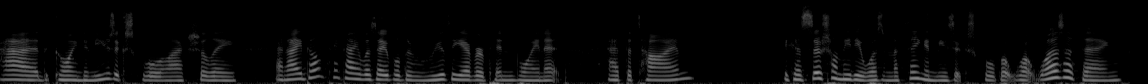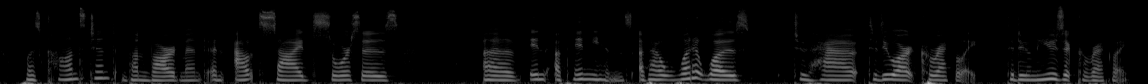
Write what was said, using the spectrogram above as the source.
had going to music school, actually. And I don't think I was able to really ever pinpoint it at the time because social media wasn't a thing in music school. But what was a thing was constant bombardment and outside sources of in opinions about what it was to have to do art correctly, to do music correctly.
